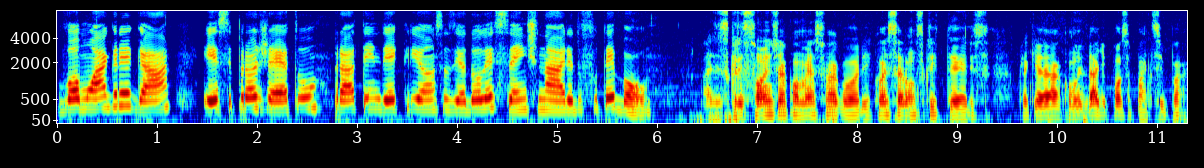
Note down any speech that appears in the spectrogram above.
vamos agregar esse projeto para atender crianças e adolescentes na área do futebol. As inscrições já começam agora. E quais serão os critérios para que a comunidade possa participar?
